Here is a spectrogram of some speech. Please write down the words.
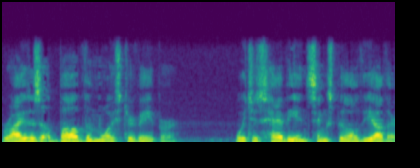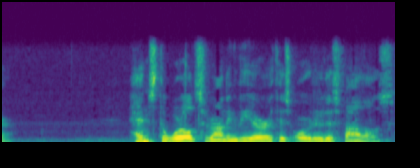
rises above the moisture vapor, which is heavy and sinks below the other. Hence the world surrounding the earth is ordered as follows.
